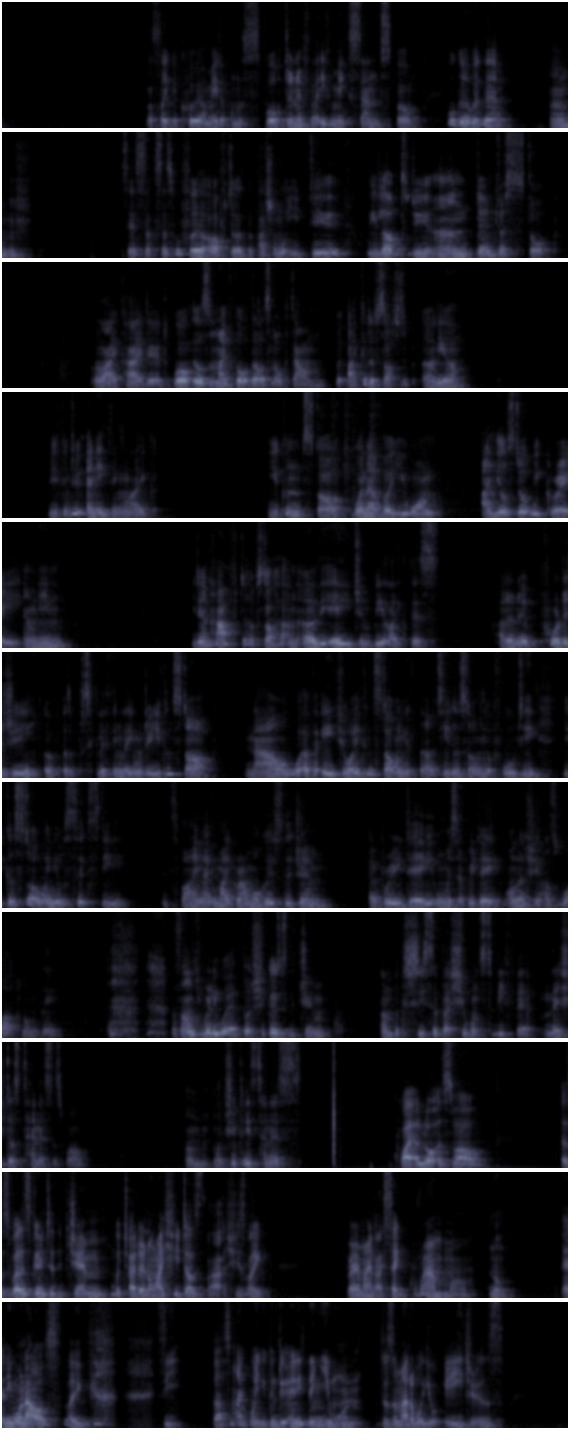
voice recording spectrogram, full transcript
That's like a quote I made up on the spot. Don't know if that even makes sense, but we'll go with it. Um, so successful for after the passion, what you do, what you love to do, and don't just stop like I did. Well, it wasn't my fault that I was locked down, but I could have started earlier. But you can do anything, like, you can start whenever you want, and you'll still be great. I mean, you don't have to have started at an early age and be like this I don't know, prodigy of a particular thing that you want to do. You can start now, whatever age you are. You can start when you're 30, you can start when you're 40, you can start when you're 60. it's fine. Like my grandma goes to the gym every day, almost every day, unless she has work long day. that sounds really weird, but she goes to the gym um because she said that she wants to be fit, and then she does tennis as well. Um, like she plays tennis quite a lot as well, as well as going to the gym, which I don't know why she does that. She's like, bear in mind, I said grandma, not anyone else. Like, see, that's my point. You can do anything you want. Doesn't matter what your age is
